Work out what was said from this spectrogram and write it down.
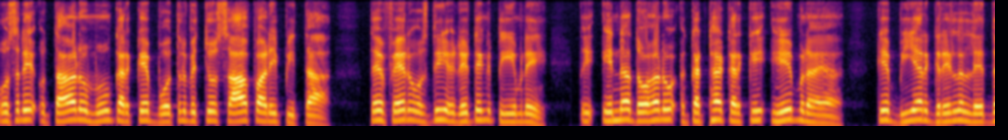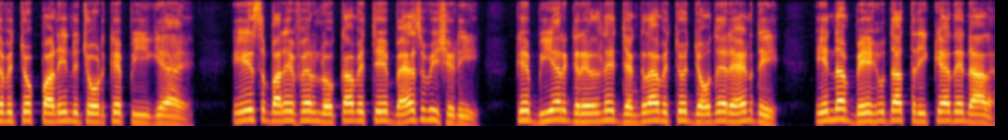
ਉਸਨੇ ਉਤਾਂਹ ਨੂੰ ਮੂੰਹ ਕਰਕੇ ਬੋਤਲ ਵਿੱਚੋਂ ਸਾਫ਼ ਪਾਣੀ ਪੀਤਾ ਤੇ ਫਿਰ ਉਸ ਦੀ ਐਡੀਟਿੰਗ ਟੀਮ ਨੇ ਤੇ ਇਹਨਾਂ ਦੋਹਾਂ ਨੂੰ ਇਕੱਠਾ ਕਰਕੇ ਇਹ ਬਣਾਇਆ ਕਿ ਬੀਅਰ ਗ੍ਰਿਲ ਲਿੱਦ ਵਿੱਚੋਂ ਪਾਣੀ ਨਿਚੋੜ ਕੇ ਪੀ ਗਿਆ ਹੈ। ਇਸ ਬਾਰੇ ਫਿਰ ਲੋਕਾਂ ਵਿੱਚ ਇਹ ਬਹਿਸ ਵੀ ਛਿੜੀ ਕਿ ਬੀਅਰ ਗ੍ਰਿਲ ਨੇ ਜੰਗਲਾਂ ਵਿੱਚੋਂ ਜਿਉਂਦੇ ਰਹਿਣ ਦੇ ਇਹਨਾਂ ਬੇਹੁਦਾ ਤਰੀਕਿਆਂ ਦੇ ਨਾਲ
